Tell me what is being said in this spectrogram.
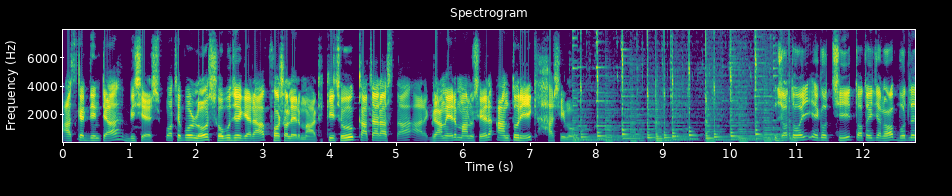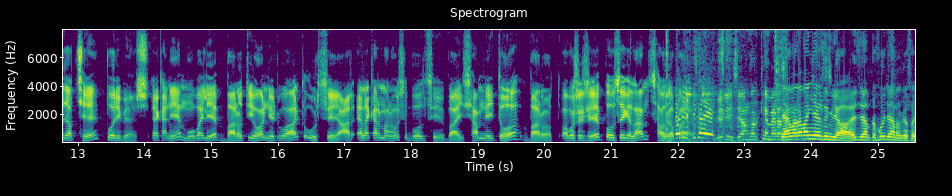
আজকের দিনটা বিশেষ পথে পড়ল সবুজে ঘেরা ফসলের মাঠ কিছু কাঁচা রাস্তা আর গ্রামের মানুষের আন্তরিক হাসিমুখ যতই এগোচ্ছি ততই যেন বদলে যাচ্ছে পরিবেশ এখানে মোবাইলে ভারতীয় নেটওয়ার্ক উঠছে আর এলাকার মানুষ বলছে ভাই সামনেই তো ভারত অবশেষে পৌঁছে গেলাম সাউরাপাড়ায় ক্যামেরা এই যে আনতে আনো গেছে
